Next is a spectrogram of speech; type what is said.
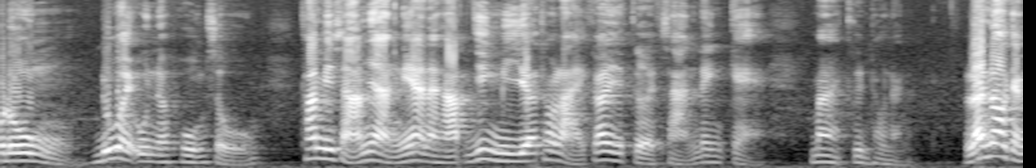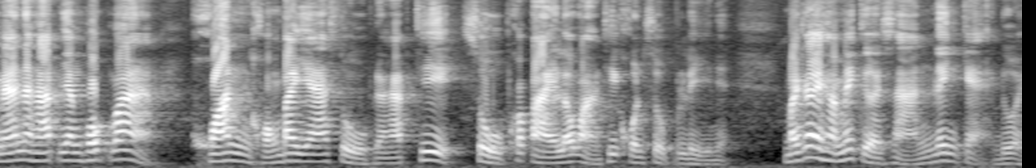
ปรุงด้วยอุณหภูมิสูง ถ้ามี 3 อย่างนี้นะครับ ยิ่งมีเยอะเท่าไหร่ก็จะเกิดสารเร่งแก่มากขึ้นเท่านั้น และนอกจากนั้นนะครับยังพบว่า ควันของใบยาสูบนะครับที่สูบเข้าไประหว่างที่คนสูบบุหรี่เนี่ยมันก็จะทำให้เกิดสารเร่งแก่ด้วย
